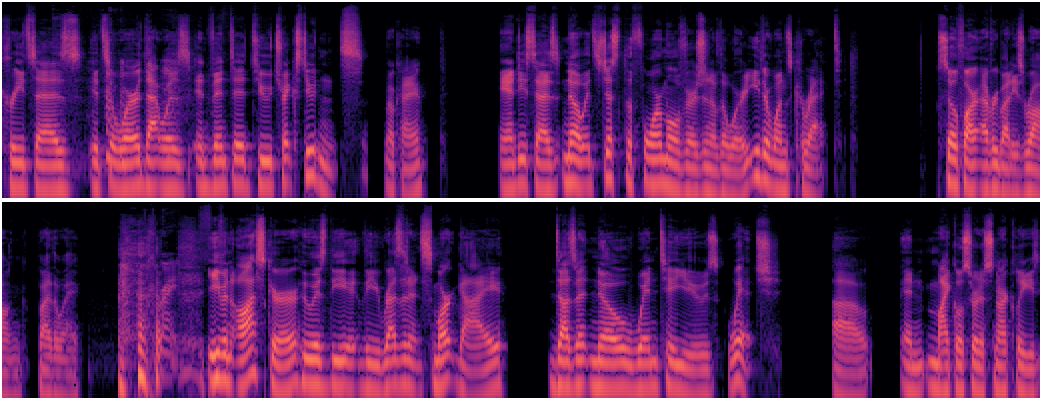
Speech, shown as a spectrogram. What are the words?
Creed says it's a word that was invented to trick students. Okay. Andy says, no, it's just the formal version of the word. Either one's correct. So far, everybody's wrong, by the way. Right. Even Oscar, who is the the resident smart guy, doesn't know when to use which. Uh, and Michael sort of snarkily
